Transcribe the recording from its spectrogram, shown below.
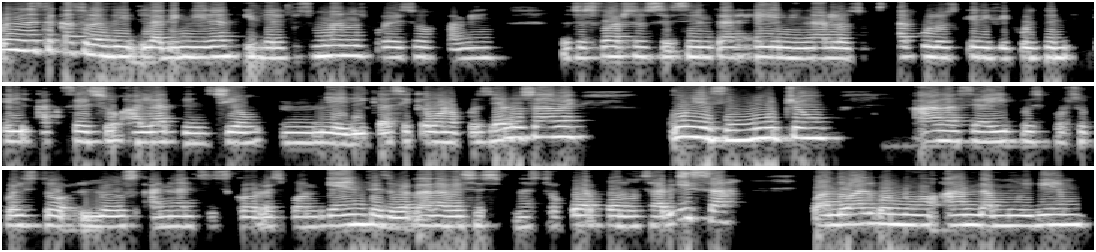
bueno, en este caso la, la dignidad y derechos humanos, por eso también los esfuerzos se centran en eliminar los obstáculos que dificulten el acceso a la atención médica. Así que bueno, pues ya lo sabe, cuídense mucho, hágase ahí, pues por supuesto, los análisis correspondientes, ¿verdad? A veces nuestro cuerpo nos avisa cuando algo no anda muy bien,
